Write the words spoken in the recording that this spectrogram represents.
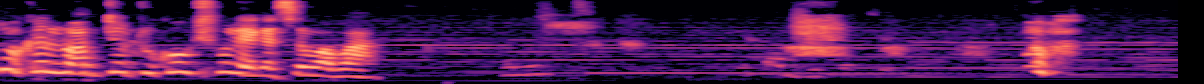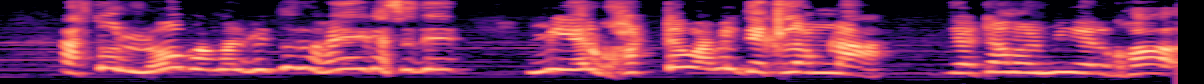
চোখের লজ্জাটুকুও সরে গেছে, বাবা। এত লোভ আমার ভিতরে হয়ে গেছে যে মেয়ের ঘরটাও আমি দেখলাম না যে এটা আমার মেয়ের ঘর।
